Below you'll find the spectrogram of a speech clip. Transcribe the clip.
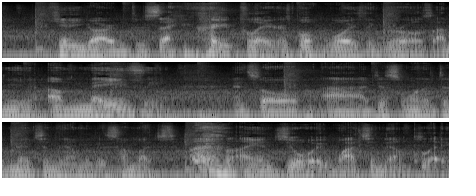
kindergarten through second grade players, both boys and girls. I mean, amazing. And so I just wanted to mention them and just how much I enjoy watching them play.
